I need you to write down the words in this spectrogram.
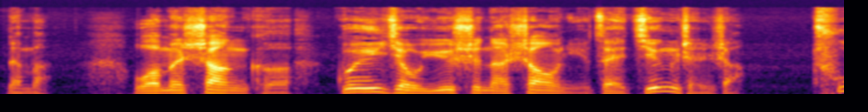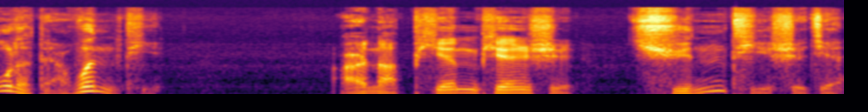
那么……我们尚可归咎于是那少女在精神上出了点问题，而那偏偏是群体事件。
